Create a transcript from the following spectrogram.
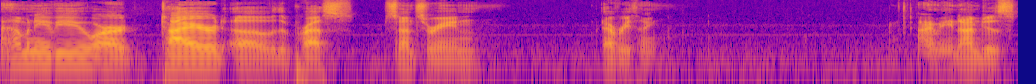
How many of you are tired of the press censoring everything. I mean, I'm just.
